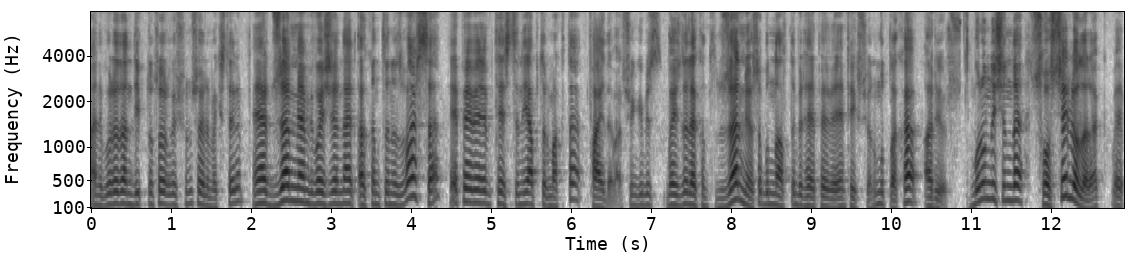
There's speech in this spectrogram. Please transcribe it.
Hani buradan dipnot olarak şunu söylemek isterim. Eğer düzelmeyen bir vajinal akıntınız varsa HPV testini yaptırmakta fayda var. Çünkü biz vajinal akıntı düzelmiyorsa bunun altında bir HPV enfeksiyonu mutlaka arıyoruz. Bunun dışında sosyal olarak ve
